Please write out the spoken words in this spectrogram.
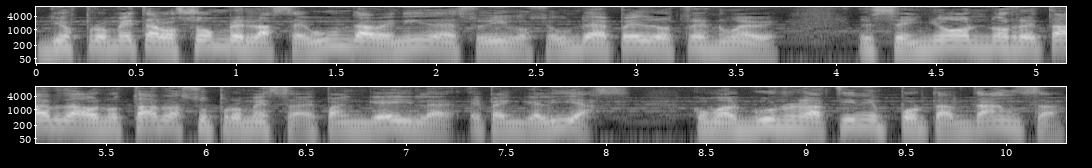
Dios promete a los hombres la segunda venida de su Hijo, segunda de Pedro 3.9. El Señor no retarda o no tarda su promesa, evangelías, como algunos la tienen por tardanza,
